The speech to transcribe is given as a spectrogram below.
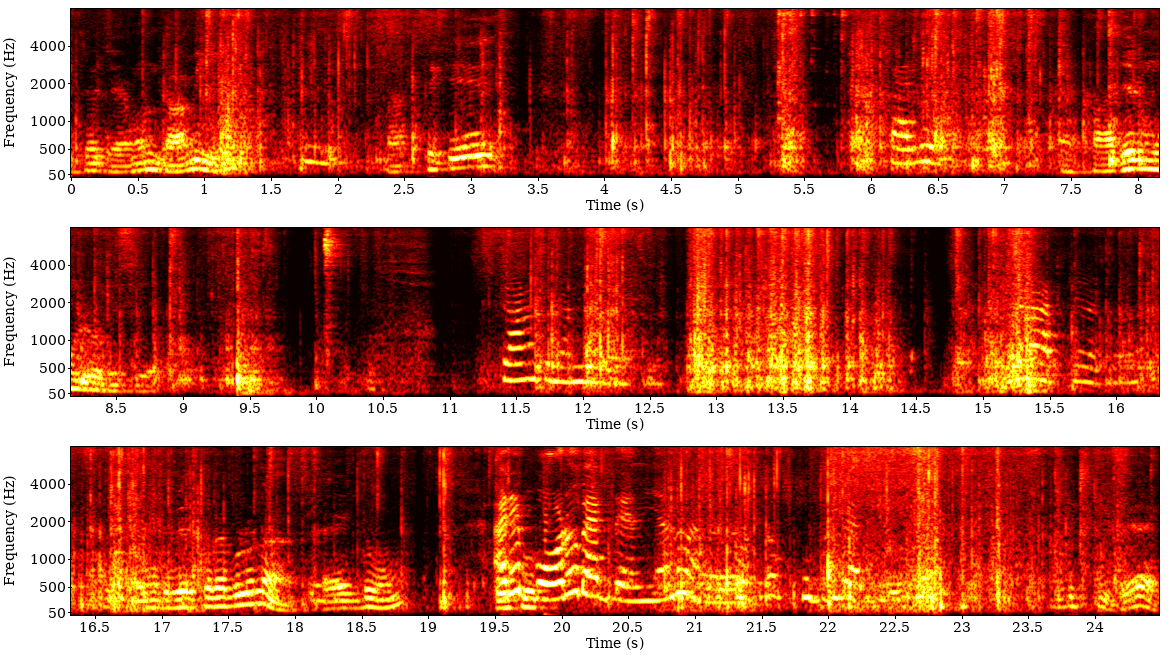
এটা যেমন দামি তার থেকে কাজে। কাজের মূল্য বেশি। তুমি আমি বলে আছি এটা আটকে গেছে এর মধ্যে বের করাগুলো না একদম আরে বড় ব্যাগ দেয়নি জানো? খুবই আছে কি ব্যাগ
